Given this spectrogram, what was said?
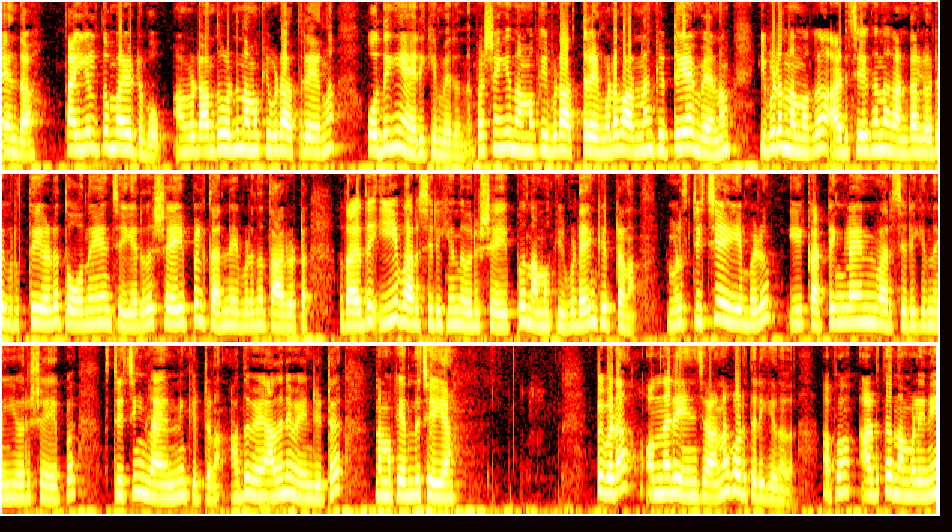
എന്താ തയ്യൽ തുമ്പായിട്ട് പോകും അവിടെ അതുകൊണ്ട് നമുക്കിവിടെ അത്രയും അങ്ങ് ഒതുങ്ങിയായിരിക്കും വരുന്നത്. പക്ഷേങ്കിൽ നമുക്ക് ഇവിടെ അത്രയും കൂടെ വണ്ണം കിട്ടുകയും വേണം. ഇവിടെ നമുക്ക് അടിച്ചേക്കുന്ന കണ്ടാൽ ഒരു വൃത്തികേട് തോന്നുകയും ചെയ്യരുത്. ഷേപ്പിൽ തന്നെ ഇവിടുന്ന് താഴോട്ട്. അതായത് ഈ വരച്ചിരിക്കുന്ന ഒരു ഷേപ്പ് നമുക്ക് ഇവിടെയും കിട്ടണം. നമ്മൾ സ്റ്റിച്ച് ചെയ്യുമ്പോഴും ഈ കട്ടിംഗ് ലൈൻ വരച്ചിരിക്കുന്ന ഈ ഒരു ഷേപ്പ് സ്റ്റിച്ചിങ് ലൈനിനും കിട്ടണം. അത് അതിന് വേണ്ടിയിട്ട് നമുക്ക് എന്ത് ചെയ്യാം? ഇപ്പം ഇവിടെ ഒന്നര ഇഞ്ചാണ് കൊടുത്തിരിക്കുന്നത്. അപ്പം അടുത്ത നമ്മളിനി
